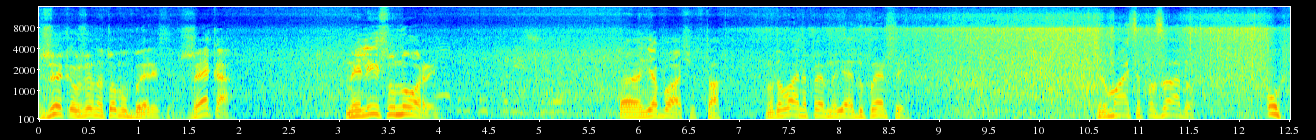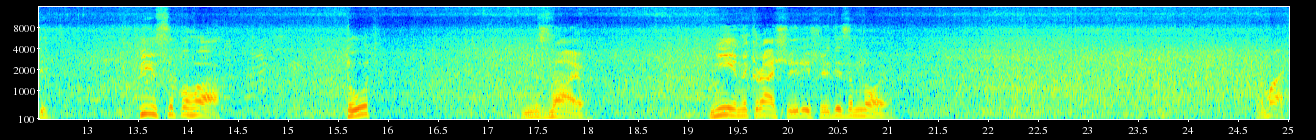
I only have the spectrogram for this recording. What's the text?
Жека вже на тому березі. Жека! Не лізь у нори. Та я бачив. Так. Ну давай, напевно, я йду перший. Тримайся позаду. Ух ти! Пів сапога. Тут? Не знаю. Ні, не краще, Іріша, йди за мною. Тримайся.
